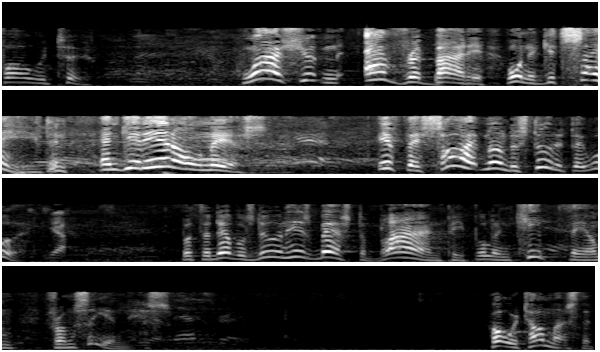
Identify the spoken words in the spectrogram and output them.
forward to. Why shouldn't everybody want to get saved and, and get in on this? If they saw it and understood it, they would. Yeah. But the devil's doing his best to blind people and keep them from seeing this. What we're talking about is the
